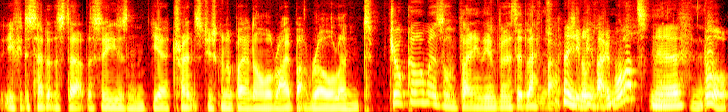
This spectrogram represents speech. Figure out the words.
if you just said at the start of the season, yeah, Trent's just going to play an all right back role and Joe Gomez will be playing the inverted left back. Yeah, You'd be like, what? Yeah. But,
